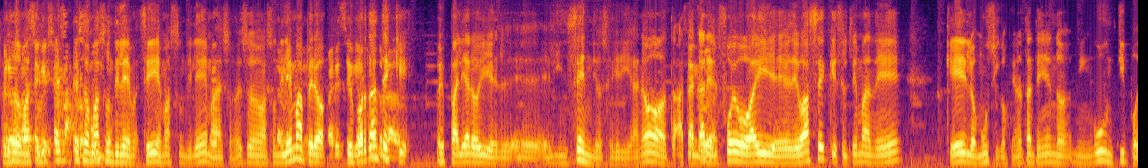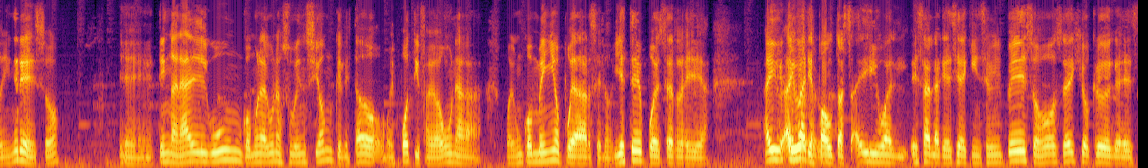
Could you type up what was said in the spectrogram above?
Pero, eso, más parece un- que ya es, es más eso más un dilema. Sí, es más un dilema eso. Eso es más un dilema, pero lo importante es que es paliar hoy el, incendio, se diría, ¿no? At- Atacar el fuego ahí de, base, que es el tema de que los músicos que no están teniendo ningún tipo de ingreso eh, tengan algún, como una- alguna subvención que el Estado o Spotify o, alguna, o algún convenio pueda dárselo. Y este puede ser la idea. Hay, hay varias pautas, hay igual, esa es la que decía de 15 mil pesos, vos Sergio, creo que es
